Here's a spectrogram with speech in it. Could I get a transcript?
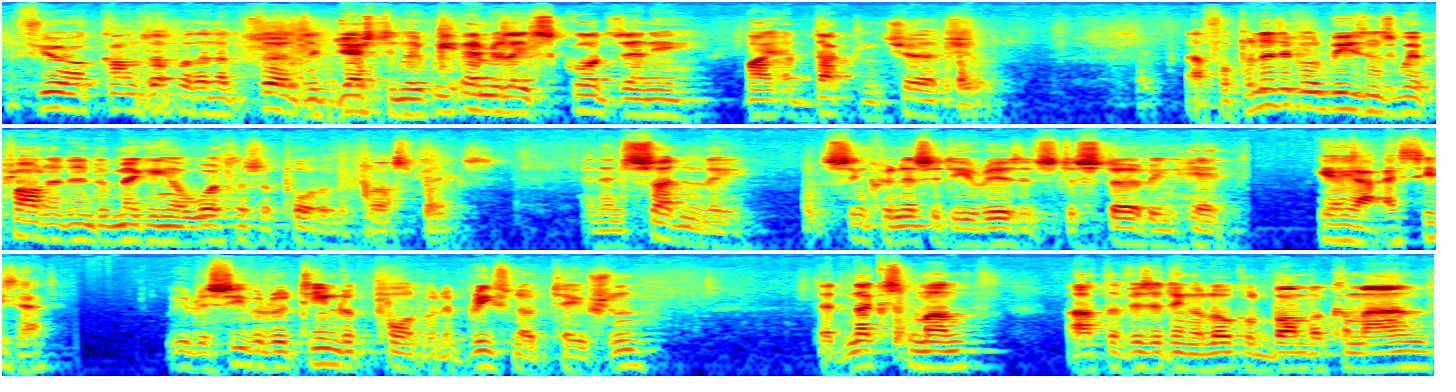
The Fuhrer comes up with an absurd suggestion that we emulate Skorzeny by abducting Churchill. Now, for political reasons, we're prodded into making a worthless report on the prospects. And then suddenly, synchronicity rears its disturbing head. Yeah, yeah, I see that. We receive a routine report with a brief notation that next month, after visiting a local bomber command,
